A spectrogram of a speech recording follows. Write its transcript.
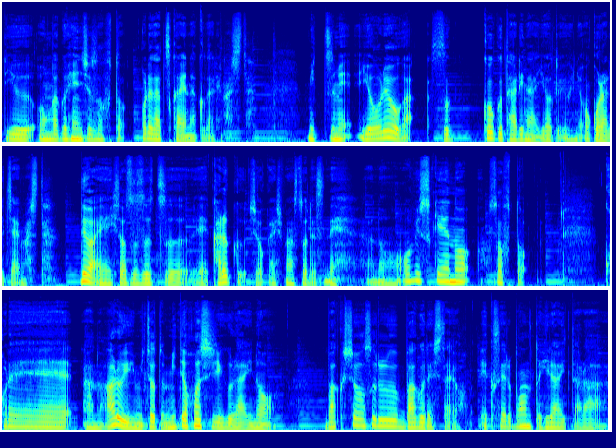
ていう音楽編集ソフト、これが使えなくなりました。3つ目、容量がすっごく足りないよというふうに怒られちゃいました。では、えー、1つずつ、えー、軽く紹介しますとですね、あの、オフィス系のソフト、これ、あの、ある意味ちょっと見てほしいぐらいの爆笑するバグでしたよ。エクセルボンと開いたら、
